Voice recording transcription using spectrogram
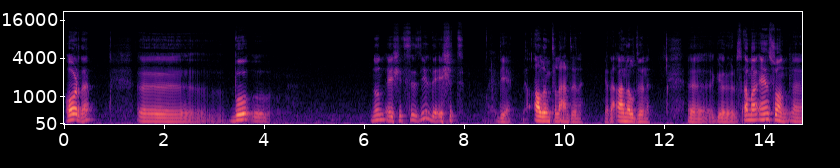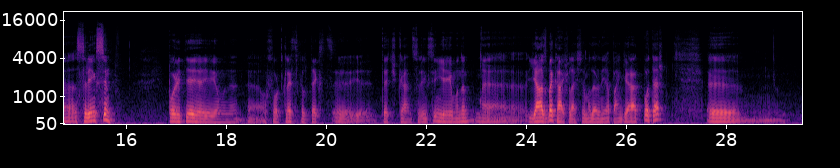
orada e, bu nun eşitsiz değil de eşit diye alıntılandığını ya da anıldığını e, görüyoruz. Ama en son e, Slinks'in Politeia yayımının, e, Oxford Classical Text'te e, çıkan Slinks'in yayımının e, yazma karşılaştırmalarını yapan Gerard Potter, e,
